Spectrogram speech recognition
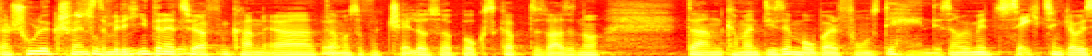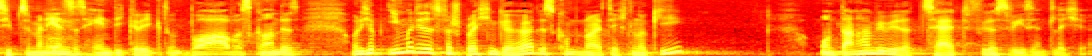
dann Schule geschwänzt, so damit ich Internet surfen kann. Ja, da ja. haben wir so von Cello so eine Box gehabt, das weiß ich noch. Dann kann man diese Mobile Phones, die Handys, dann habe ich mit 16, glaube ich, 17 mein mhm. erstes Handy gekriegt und boah, was kann das? Und ich habe immer dieses Versprechen gehört, es kommt neue Technologie, und dann haben wir wieder Zeit für das Wesentliche.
